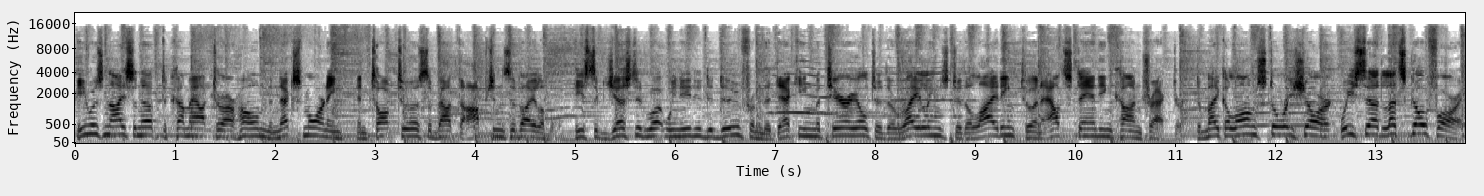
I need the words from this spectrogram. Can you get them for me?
He was nice enough to come out to our home the next morning and talk to us about the options available. He suggested what we needed to do from the decking material to the railings to the lighting to an outstanding contractor. To make a long story short, we said, let's go for it.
